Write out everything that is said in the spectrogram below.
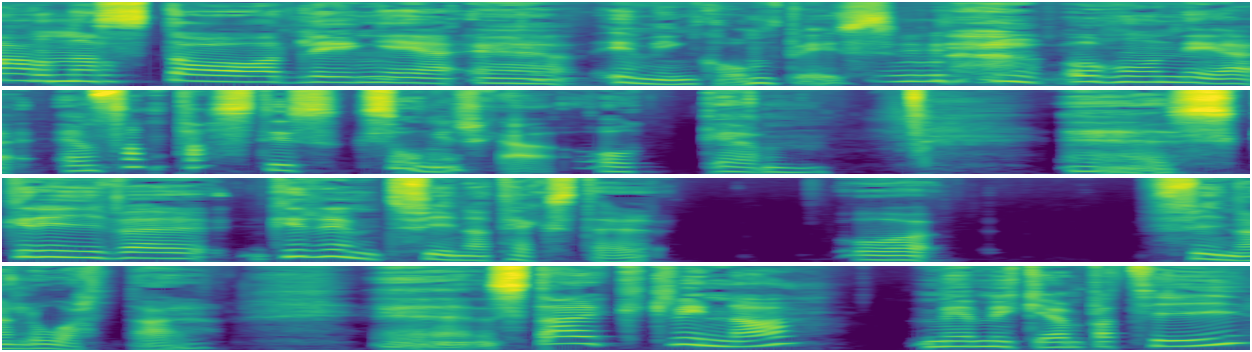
Anna Stadling är, är, är, min kompis och hon är en fantastisk sångerska och ehm, eh, skriver grymt fina texter och fina låtar. Eh, stark kvinna med mycket empati,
